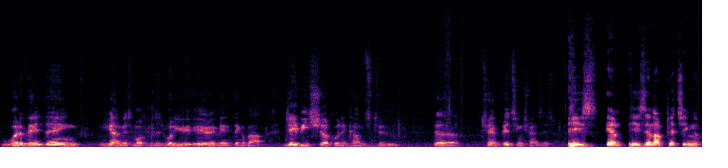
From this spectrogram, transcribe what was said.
what, if anything, you got to mention multiple positions, what do you hear of anything about JB Shuck when it comes to the tran pitching transition? He's in he's in a pitching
